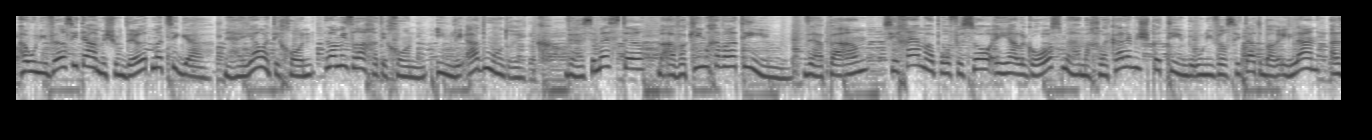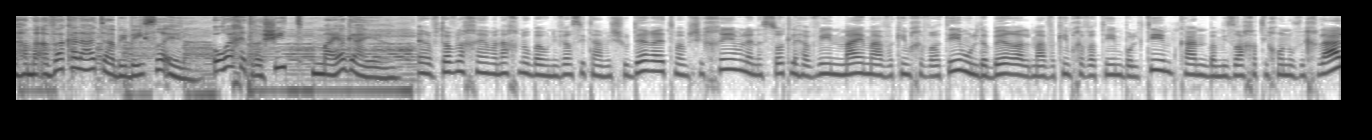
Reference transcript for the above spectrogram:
האוניברסיטה המשודרת מציגה מהים התיכון למזרח התיכון עם ליעד מודריק. והסמסטר מאבקים חברתיים. והפעם שיחה עם הפרופסור אייל גרוס מהמחלקה למשפטים באוניברסיטת בר אילן על המאבק הלהט"בי בישראל. עורכת ראשית מאיה גאייר. ערב טוב לכם, אנחנו באוניברסיטה המשודרת ממשיכים לנסות להבין מהם מאבקים חברתיים ולדבר על מאבקים חברתיים בולטים כאן במזרח התיכון ובכלל.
